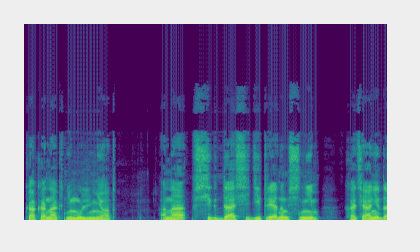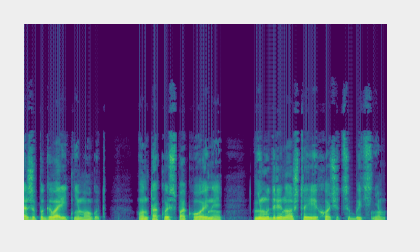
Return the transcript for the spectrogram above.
как она к нему льнет. Она всегда сидит рядом с ним, хотя они даже поговорить не могут. Он такой спокойный, не мудрено, что ей хочется быть с ним.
